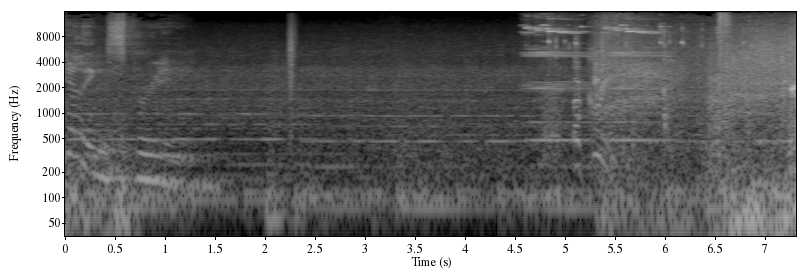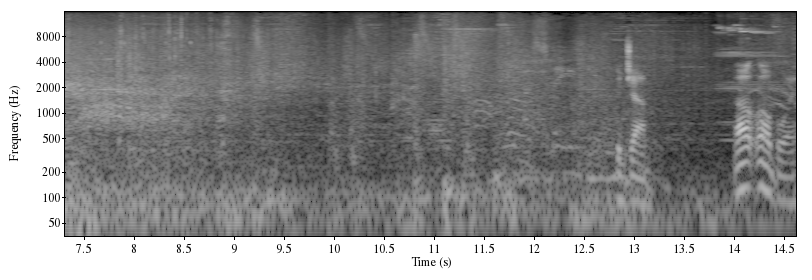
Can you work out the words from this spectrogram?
Killing spree. Agreed. Good job. Oh, oh boy.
